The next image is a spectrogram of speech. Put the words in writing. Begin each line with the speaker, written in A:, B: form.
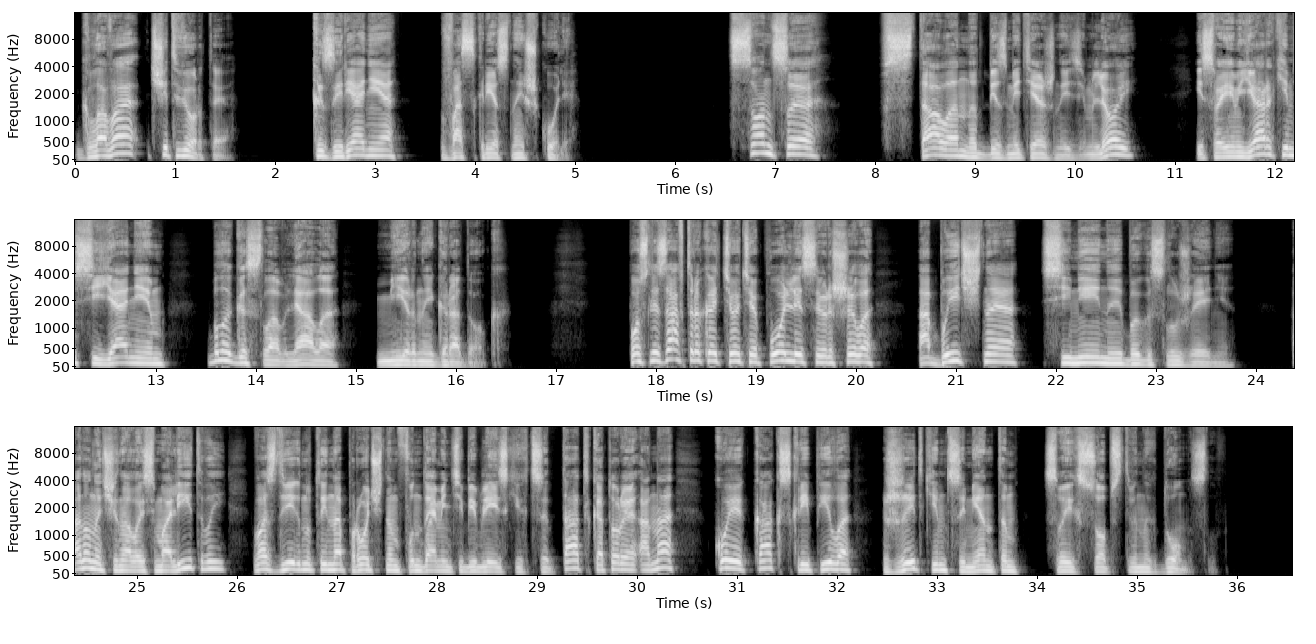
A: Глава четвертая. Козыряние в воскресной школе. Солнце встало над безмятежной землей и своим ярким сиянием благословляло мирный городок. После завтрака тетя Полли совершила обычное семейное богослужение. Оно начиналось молитвой, воздвигнутой на прочном фундаменте библейских цитат, которые она кое-как скрепила жидким цементом своих собственных домыслов.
